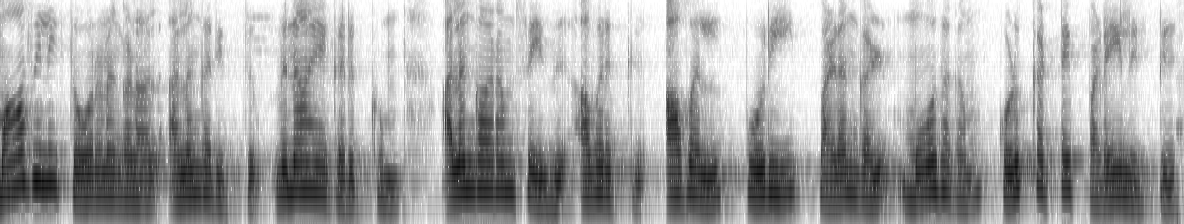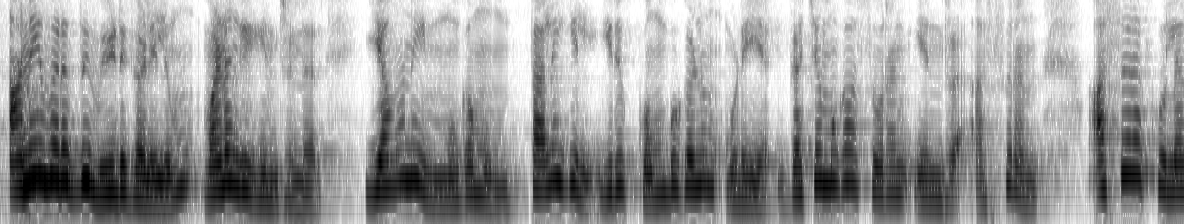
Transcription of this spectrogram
மாவிலை தோரணங்களால் அலங்கரித்து விநாயகருக்கும் அலங்காரம் செய்து அவருக்கு அவல் பொறி பழங்கள் மோதகம் கொழுக்கட்டை படையலிட்டு அனைவரது வீடுகளிலும் வணங்குகின்றனர். யானை முகமும் தலையில் இரு கொம்புகளும் உடைய கஜமுகாசுரன் என்ற அசுரன் அசுரகுல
